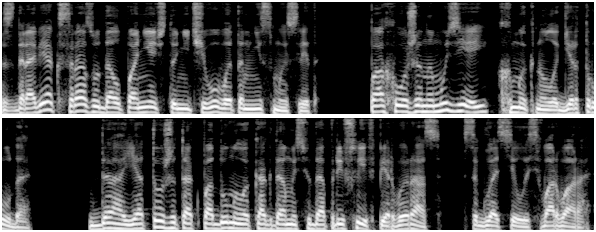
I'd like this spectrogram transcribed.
Здоровяк сразу дал понять, что ничего в этом не смыслит. «Похоже на музей», — хмыкнула Гертруда. «Да, я тоже так подумала, когда мы сюда пришли в первый раз», — согласилась Варвара.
